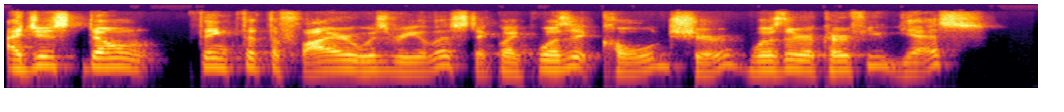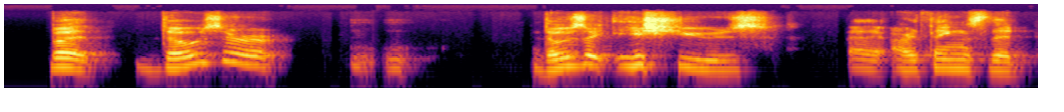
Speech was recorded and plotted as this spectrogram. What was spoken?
I just don't think that the flyer was realistic. Like, was it cold? Sure. Was there a curfew? Yes. But those are those are issues uh, are things that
